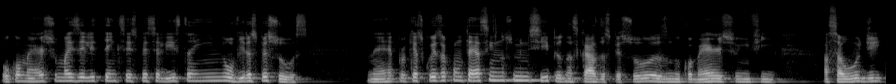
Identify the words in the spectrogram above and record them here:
ou comércio, mas ele tem que ser especialista em ouvir as pessoas, né? Porque as coisas acontecem nos municípios, nas casas das pessoas, no comércio, enfim, a saúde.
